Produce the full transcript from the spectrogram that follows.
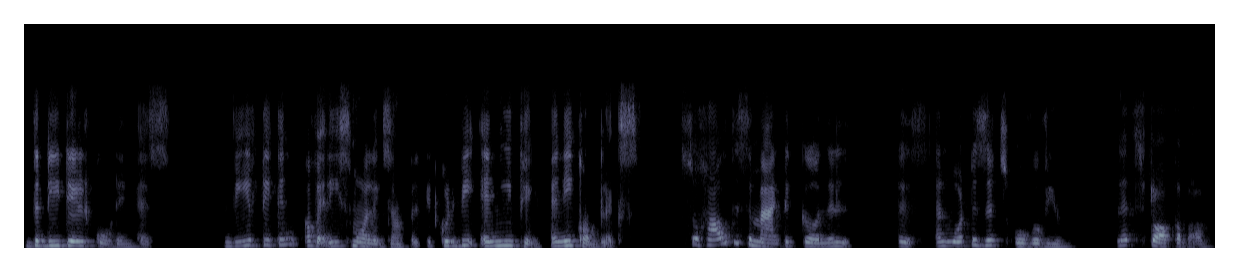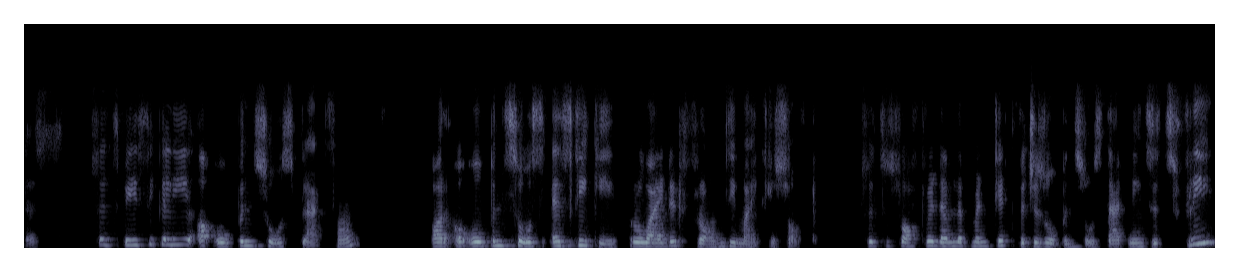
the detailed coding is. We've taken a very small example. It could be anything, any complex. So how the semantic kernel is and what is its overview? Let's talk about this. So it's basically a open source platform or a open source SDK provided from the Microsoft. So it's a software development kit which is open source. That means it's free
